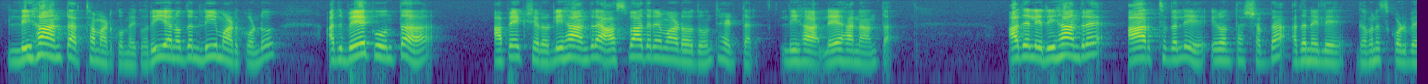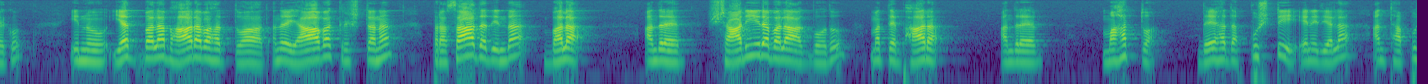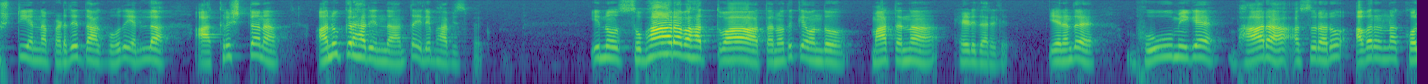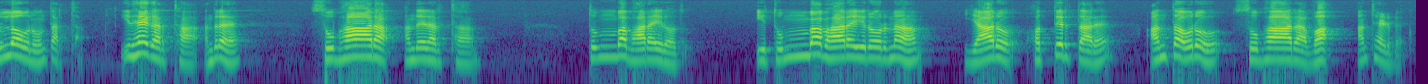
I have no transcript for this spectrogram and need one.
ಲಿಹ ಅಂತ ಅರ್ಥ ಮಾಡ್ಕೊಬೇಕು. ರಿ ಅನ್ನೋದನ್ನು ಲೀ ಮಾಡಿಕೊಂಡು ಅದು ಬೇಕು ಅಂತ ಅಪೇಕ್ಷೆ ಇರೋ ಲಿಹ ಅಂದರೆ ಆಸ್ವಾದನೆ ಮಾಡೋದು ಅಂತ ಹೇಳ್ತಾರೆ. ಲಿಹ, ಲೇಹನ ಅಂತ. ಅದರಲ್ಲಿ ರಿಹ ಅಂದರೆ ಆ ಅರ್ಥದಲ್ಲಿ ಇರುವಂಥ ಶಬ್ದ ಅದನ್ನು ಇಲ್ಲಿ ಗಮನಿಸ್ಕೊಳ್ಬೇಕು. ಇನ್ನು ಯದ್ಬಲ ಭಾರವಹತ್ವಾತ್ ಅಂದರೆ ಯಾವ ಕೃಷ್ಣನ ಪ್ರಸಾದದಿಂದ ಬಲ ಅಂದರೆ ಶಾರೀರ ಬಲ ಆಗ್ಬೋದು, ಮತ್ತು ಭಾರ ಅಂದರೆ ಮಹತ್ವ, ದೇಹದ ಪುಷ್ಟಿ ಏನಿದೆಯಲ್ಲ ಅಂಥ ಪುಷ್ಟಿಯನ್ನು ಪಡೆದಿದ್ದಾಗಬಹುದು ಎಲ್ಲ ಆ ಕೃಷ್ಣನ ಅನುಗ್ರಹದಿಂದ ಅಂತ ಇಲ್ಲಿ ಭಾವಿಸಬೇಕು. ಇನ್ನು ಸುಭಾರವಹತ್ವಾತ್ ಅನ್ನೋದಕ್ಕೆ ಒಂದು ಮಾತನ್ನು ಹೇಳಿದ್ದಾರೆ ಇಲ್ಲಿ. ಏನಂದರೆ ಭೂಮಿಗೆ ಭಾರ ಅಸುರರು ಅವರನ್ನು ಕೊಲ್ಲೋವನು ಅಂತ ಅರ್ಥ. ಇದು ಹೇಗೆ ಅರ್ಥ? ಅಂದರೆ ಸುಭಾರ ಅಂದೇನರ್ಥ ತುಂಬ ಭಾರ ಇರೋದು. ಈ ತುಂಬ ಭಾರ ಇರೋರನ್ನ ಯಾರು ಹೊತ್ತಿರ್ತಾರೆ ಅಂಥವರು ಸುಭಾರವ ಅಂತ ಹೇಳಬೇಕು.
